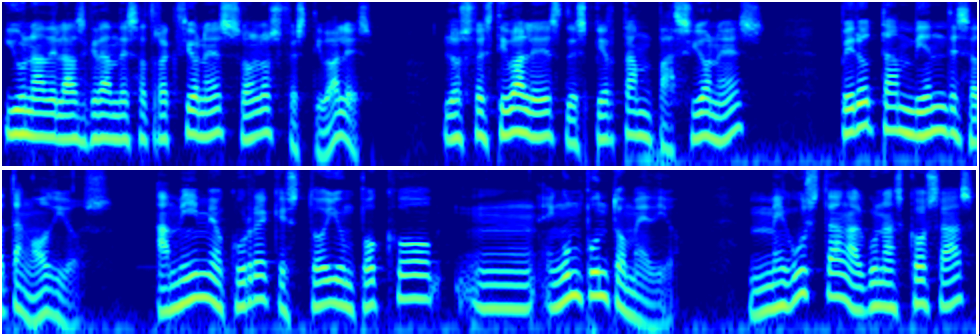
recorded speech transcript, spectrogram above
y una de las grandes atracciones son los festivales. Los festivales despiertan pasiones, pero también desatan odios. A mí me ocurre que estoy un poco mm, en un punto medio. Me gustan algunas cosas,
